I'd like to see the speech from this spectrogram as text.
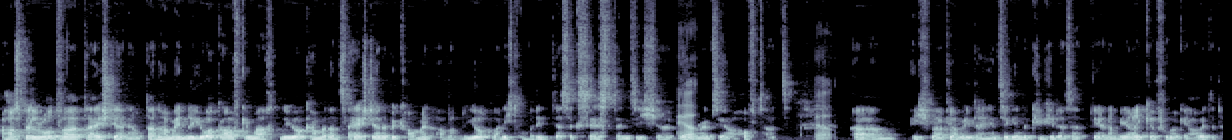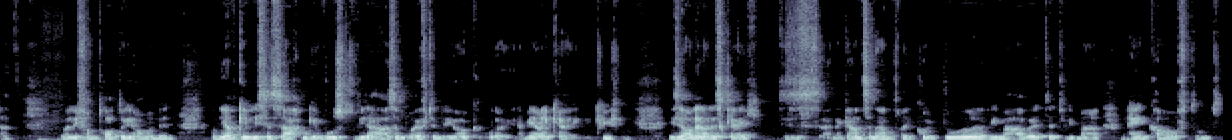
Hospital Road war drei Sterne und dann haben wir in New York aufgemacht. New York haben wir dann zwei Sterne bekommen, aber New York war nicht unbedingt der Success, den sich äh, Gordon ja. Ramsay erhofft hat. Ja. Ähm, ich war, glaube ich, der Einzige in der Küche, der, in Amerika früher gearbeitet hat, weil ich von Trotto gekommen bin. Und ich habe gewisse Sachen gewusst, wie der Hase läuft in New York oder in Amerika in den Küchen. Ist ja auch nicht alles gleich. Das ist eine ganz andere Kultur, wie man arbeitet, wie man einkauft und,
